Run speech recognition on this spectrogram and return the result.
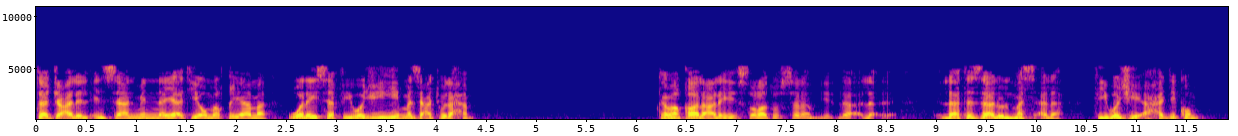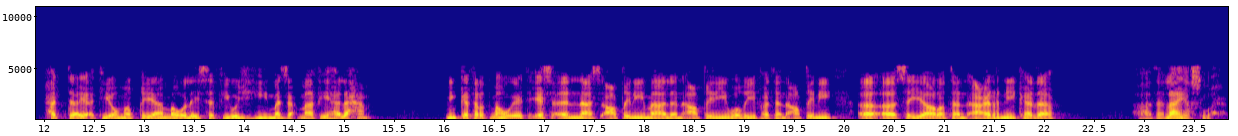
تجعل الإنسان منا يأتي يوم القيامة وليس في وجهه مزعة لحم. كما قال عليه الصلاة والسلام لا, لا, لا تزال المسألة في وجه أحدكم حتى يأتي يوم القيامة وليس في وجهه مزع ما فيها لحم. من كثرة ما هو يسأل الناس أعطني مالا أعطني وظيفة أعطني سيارة أعرني كذا. هذا لا يصلح.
